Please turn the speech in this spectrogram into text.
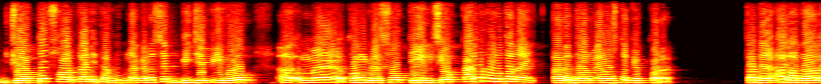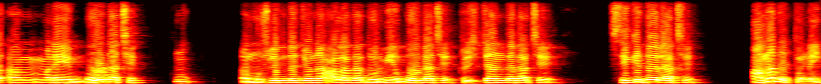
যত সরকারই থাকুক না কেন, সে বিজেপি হোক কংগ্রেস হোক টিএমসি হোক, কারও ক্ষমতা নাই। তাদের ধর্মে হস্তক্ষেপ করার। তাদের আলাদা মানে বোর্ড আছে। মুসলিমদের জন্য আলাদা ধর্মীয় বোর্ড আছে, খ্রিস্টানদের আছে, শিখদের আছে। আমাদের তো নেই।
